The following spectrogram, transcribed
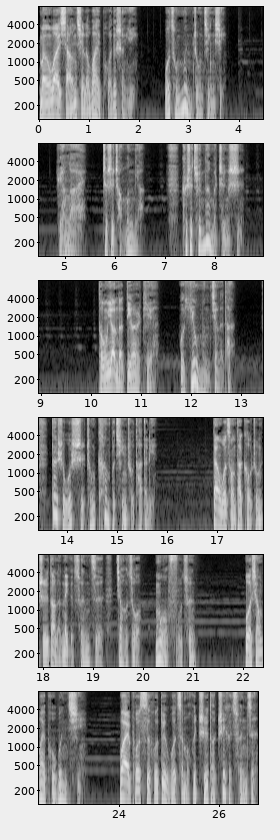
门外响起了外婆的声音，我从梦中惊醒。原来这是场梦呀，可是却那么真实。同样的，第二天，我又梦见了他，但是我始终看不清楚他的脸。但我从他口中知道了那个村子叫做莫福村。我向外婆问起，外婆似乎对我怎么会知道这个村子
